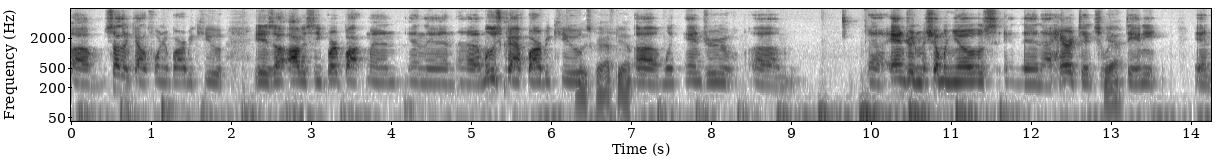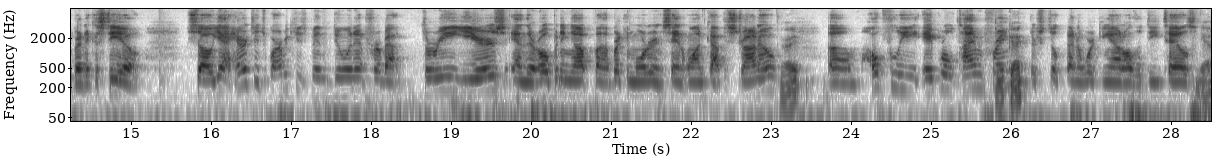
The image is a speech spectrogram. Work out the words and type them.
um, Southern California barbecue is uh, obviously Burt Bachman, and then uh, Moo's Craft Barbecue Moo's Craft. Yeah, um, with Andrew, um, uh, Andrew and Michelle Munoz, and then uh, Heritage with Yeah. Danny and Brenda Castillo. So yeah, Heritage Barbecue's been doing it for about three years, and they're opening up uh, brick and mortar in San Juan Capistrano. right. Um, hopefully April time frame. Okay. They're still kind of working out all the details. Yeah,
